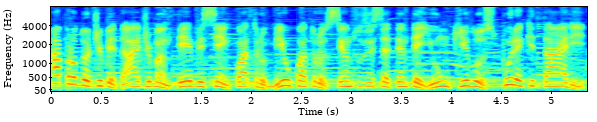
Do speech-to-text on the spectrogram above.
A produtividade manteve-se em 4.471 quilos por hectare,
